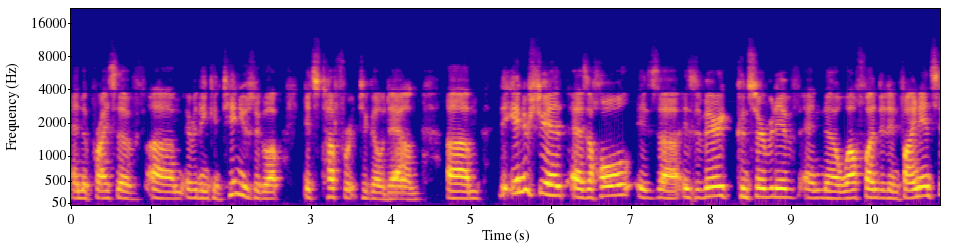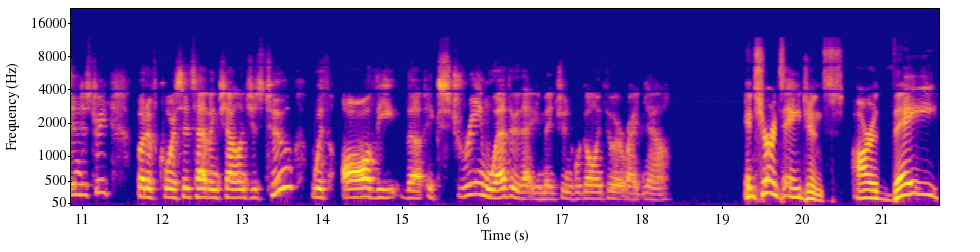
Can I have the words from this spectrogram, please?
and the price of um, everything continues to go up, it's tough for it to go down. Um, the industry as a whole is uh, is a very conservative and uh, well funded and financed industry, but of course it's having challenges too with all the the extreme weather that you mentioned. We're going through it right now. Insurance agents are they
